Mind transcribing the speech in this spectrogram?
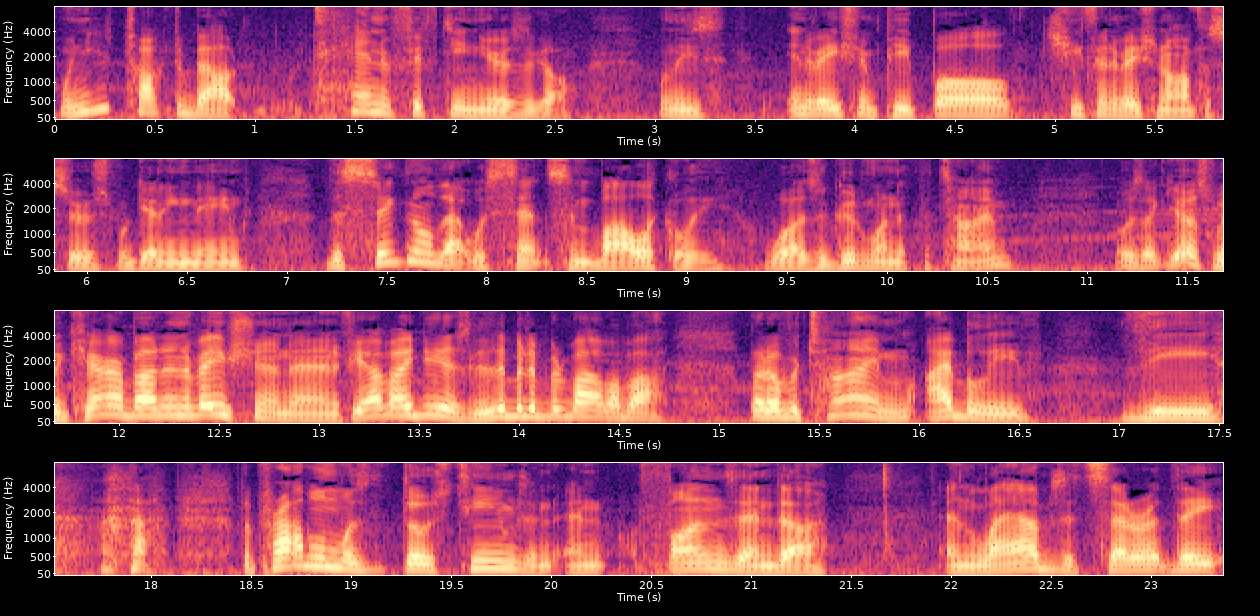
when you talked about 10 or 15 years ago, when these innovation people, chief innovation officers were getting named, the signal that was sent symbolically was a good one at the time. It was like, yes, we care about innovation, and if you have ideas, blah, blah, blah, blah, blah. But over time, I believe the the problem was those teams and, and funds and uh, and labs, etc. They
